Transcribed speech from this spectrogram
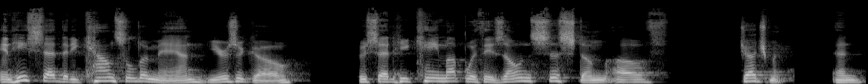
And he said that he counseled a man years ago who said he came up with his own system of judgment. And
